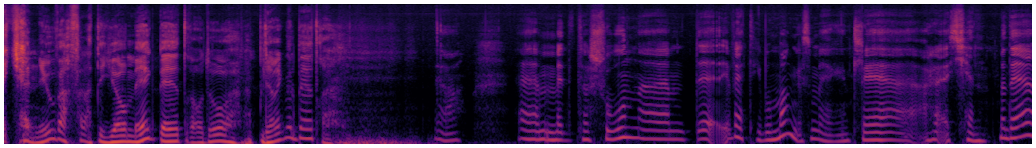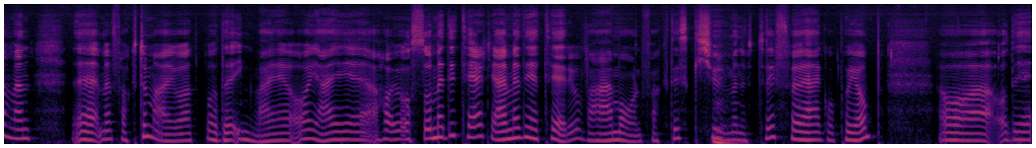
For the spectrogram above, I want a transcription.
Jeg kjenner jo i hvert fall at det gjør meg bedre, og da blir jeg vel bedre. Ja. Eh, meditasjon eh, det, Jeg vet ikke hvor mange som egentlig er kjent med det. Men, eh, men faktum er jo at både Ingveig og jeg eh, har jo også meditert. Jeg mediterer jo hver morgen, faktisk. 20 minutter før jeg går på jobb. Og, og det,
